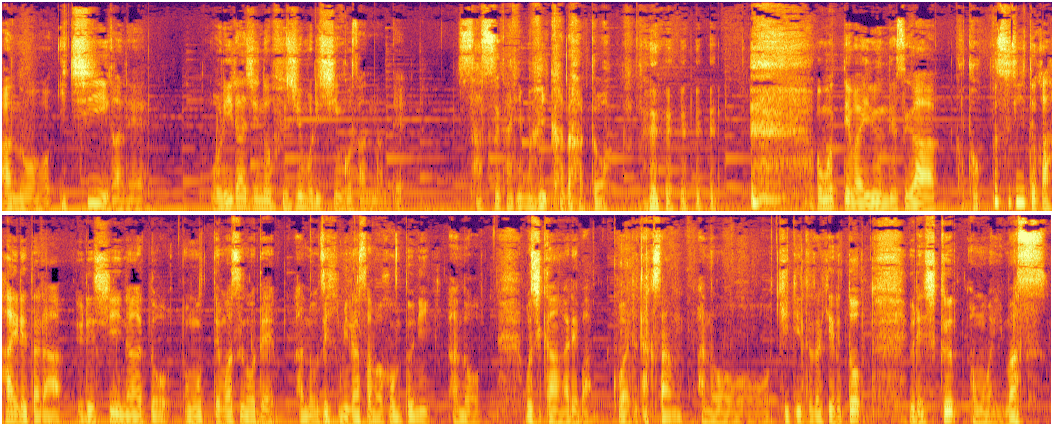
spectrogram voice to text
あの1位がねオリラジの藤森慎吾さんなんでさすがに無理かなと 思ってはいるんですがトップ3とか入れたら嬉しいなと思ってますのであのぜひ皆様本当にあのお時間あればこうやってたくさんあの聞いていただけると嬉しく思います。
